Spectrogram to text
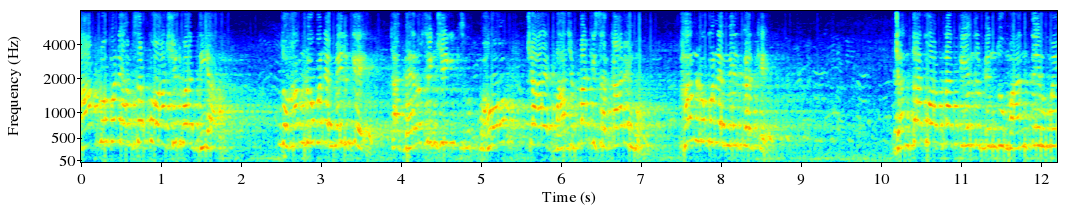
आप लोगों ने हम सबको आशीर्वाद दिया। तो हम लोगों ने मिलके, चाहे भैरव सिंह जी हो, चाहे भाजपा की सरकारें हो, हम लोगों ने मिल करके जनता को अपना केंद्र बिंदु मानते हुए,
